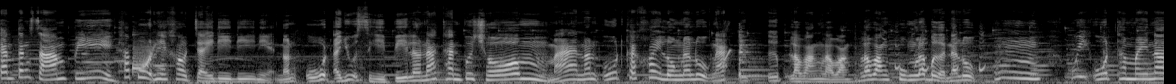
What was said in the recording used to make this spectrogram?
กันตั้ง 3 ปี ถ้าพูดให้เข้าใจดีๆ เนี่ยนนอูดอายุ 4 ปีแล้วนะท่านผู้ชม มานนอูดค่อยๆลงนะลูกนะอึบอึบระวังระวัง ระวังพุงระเบิดนะลูกอืม อุ้ยอูดทำไมน่า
